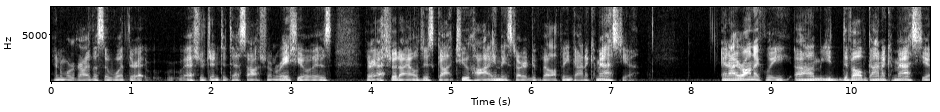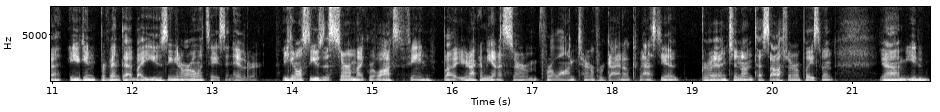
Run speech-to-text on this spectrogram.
and regardless of what their estrogen to testosterone ratio is, their estradiol just got too high and they started developing gynecomastia. And ironically, um, you develop gynecomastia, you can prevent that by using an aromatase inhibitor. You can also use a SERM like raloxifene, but you're not going to be on a SERM for long term for gynecomastia prevention on testosterone replacement. Um, you'd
